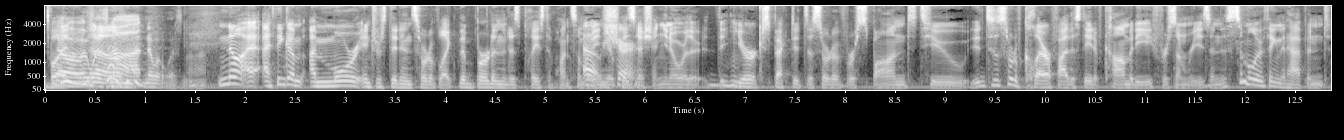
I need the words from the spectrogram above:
But No, it was um, not. No, it was not. No, I, I think I'm I'm more interested in sort of like the burden that is placed upon somebody Oh, in your sure. position. You know, where they're- that you're expected to sort of respond to to sort of clarify the state of comedy for some reason. A similar thing that happened,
